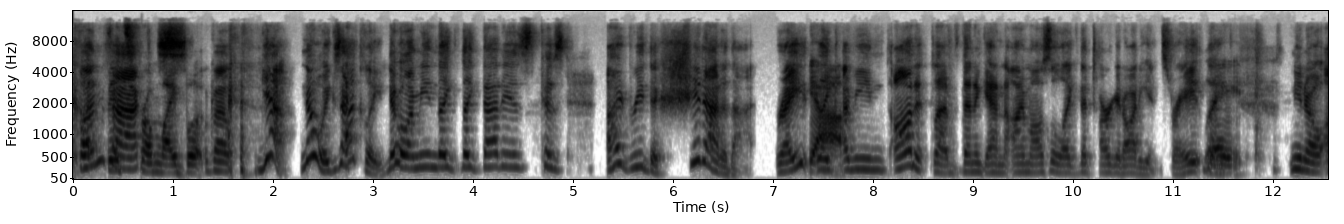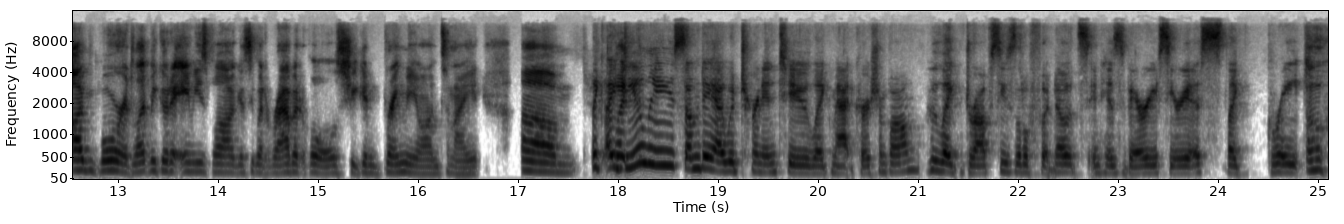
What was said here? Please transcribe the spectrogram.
Fun facts from my book about yeah no exactly no I mean like like that is because I'd read the shit out of that right? Yeah. Like, I mean, on it, then again, I'm also like the target audience, right? Like, right. you know, I'm bored. Let me go to Amy's blog and see what rabbit holes she can bring me on tonight. Um, like, but- ideally, someday I would turn into like Matt Kirschenbaum, who like drops these little footnotes in his very serious, like, great, oh,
